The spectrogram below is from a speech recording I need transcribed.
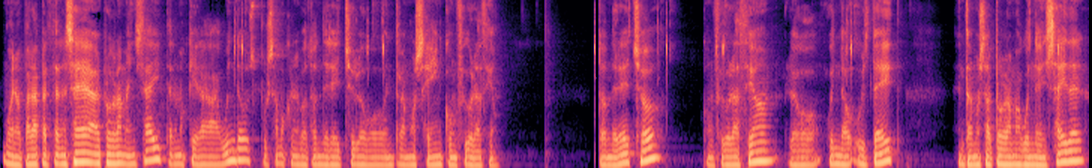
Bueno, para pertenecer al programa Insight tenemos que ir a Windows, pulsamos con el botón derecho y luego entramos en configuración. Botón derecho, configuración, luego Windows Update, entramos al programa Windows Insider,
